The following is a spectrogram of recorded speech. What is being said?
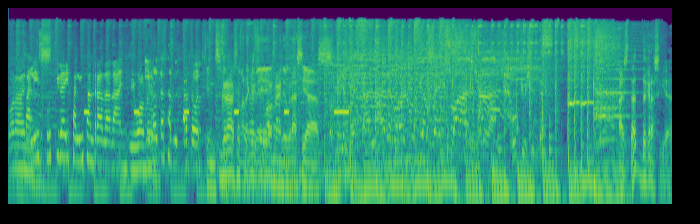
Bon any. Feliç sortida i feliç entrada d'any. Igualment. I molta salut per tots. Fins Gràcies, la setmana que ve. igualment. Adéu, gràcies. Estat de Gràcia.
